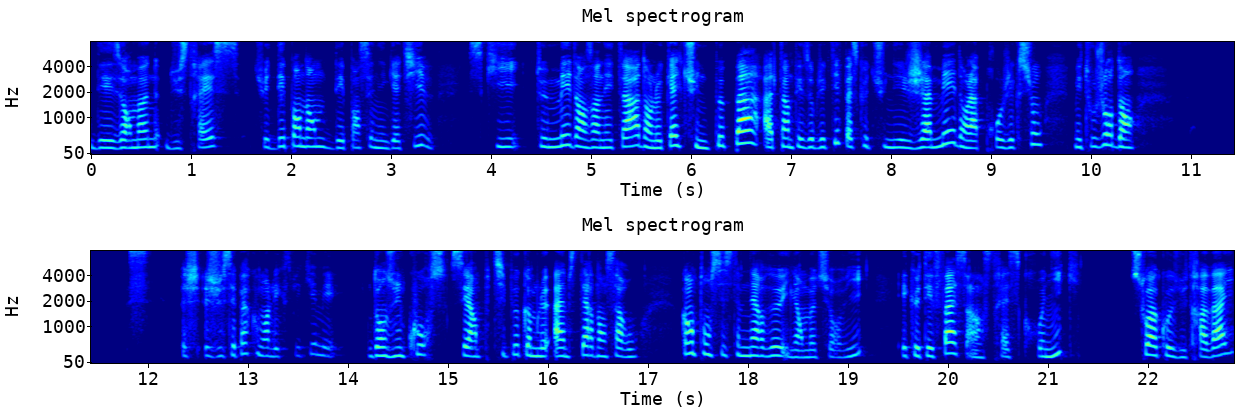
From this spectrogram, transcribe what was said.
des hormones du stress, tu es dépendante des pensées négatives, ce qui te met dans un état dans lequel tu ne peux pas atteindre tes objectifs parce que tu n'es jamais dans la projection, mais toujours dans je ne sais pas comment l'expliquer, mais dans une course, c'est un petit peu comme le hamster dans sa roue. Quand ton système nerveux il est en mode survie et que tu es face à un stress chronique, soit à cause du travail,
